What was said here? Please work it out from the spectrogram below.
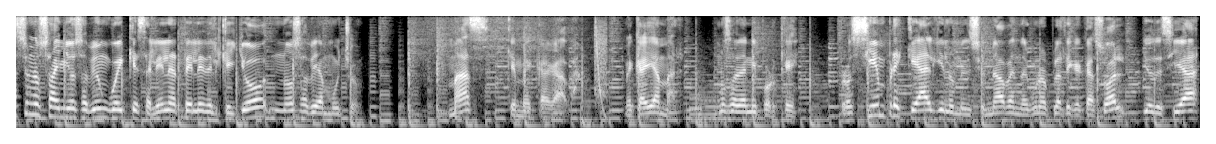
Hace unos años había un güey que salía en la tele del que yo no sabía mucho. Más que me cagaba. Me caía mal. No sabía ni por qué. Pero siempre que alguien lo mencionaba en alguna plática casual, yo decía,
